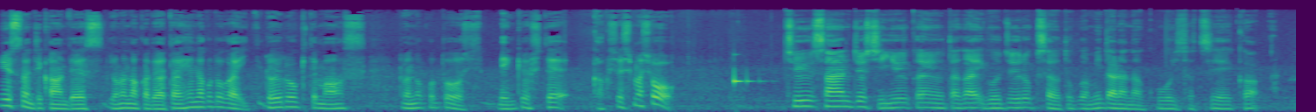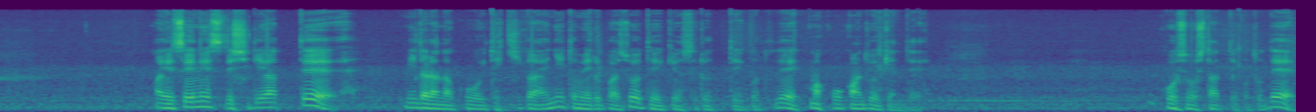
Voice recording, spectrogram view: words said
ニュースの時間です。世の中では大変なことがいろいろ起きてます。いろんなことを勉強して学習しましょう。中3女子誘拐の疑い56歳男がみだらな行為撮影か、まあ、SNS で知り合ってみだらな行為的被害に止める場所を提供するっていうことで、まあ、交換条件で交渉したっていうことで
